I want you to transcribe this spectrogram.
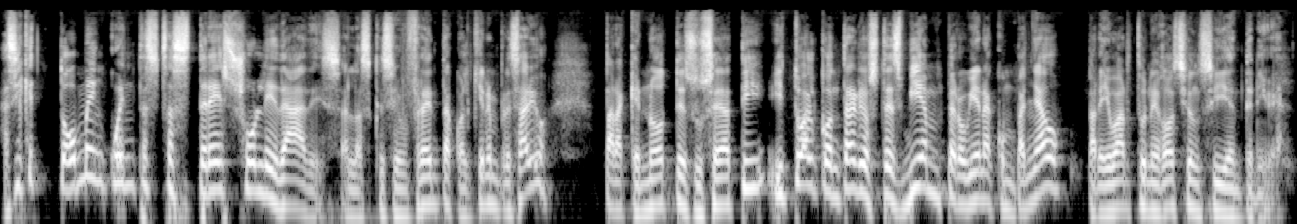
Así que toma en cuenta estas tres soledades a las que se enfrenta cualquier empresario para que no te suceda a ti y tú al contrario estés bien, pero bien acompañado para llevar tu negocio a un siguiente nivel.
